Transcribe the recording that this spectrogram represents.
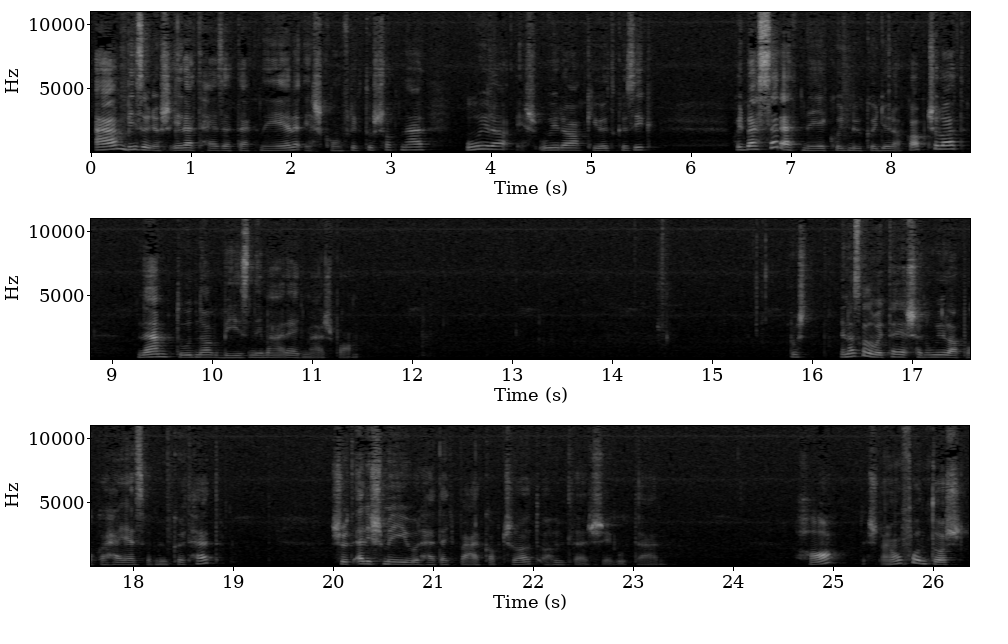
ám bizonyos élethelyzeteknél és konfliktusoknál újra és újra kiütközik, hogy bár szeretnék, hogy működjön a kapcsolat, nem tudnak bízni már egymásban. Most én azt gondolom, hogy teljesen új lapokra helyezve működhet, sőt el is mélyülhet egy párkapcsolat a hűtlenség után. Ha, és nagyon fontos,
